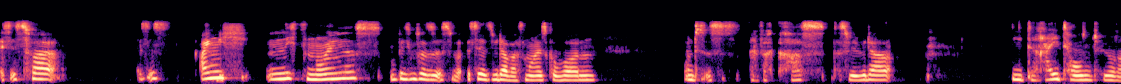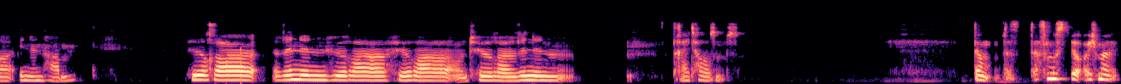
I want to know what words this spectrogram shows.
es ist zwar, es ist eigentlich nichts Neues, beziehungsweise es ist jetzt wieder was Neues geworden. Und es ist einfach krass, dass wir wieder die 3000 HörerInnen haben. Hörerinnen, Hörer, Hörer und Hörerinnen 3000. Das, das müsst ihr euch mal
